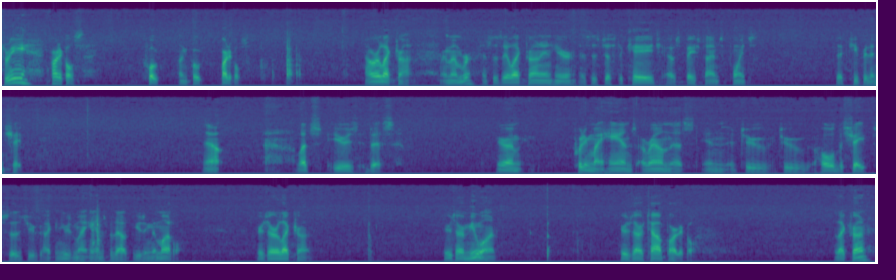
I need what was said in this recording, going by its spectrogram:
three particles, quote unquote particles. Our electron, remember, this is the electron in here. This is just a cage of space-time's points that keep it in shape. Now, let's use this. Here I'm putting my hands around this in to to hold the shape so that you I can use my hands without using the model. Here's our electron. Here's our muon. Here's our tau particle. Electron,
